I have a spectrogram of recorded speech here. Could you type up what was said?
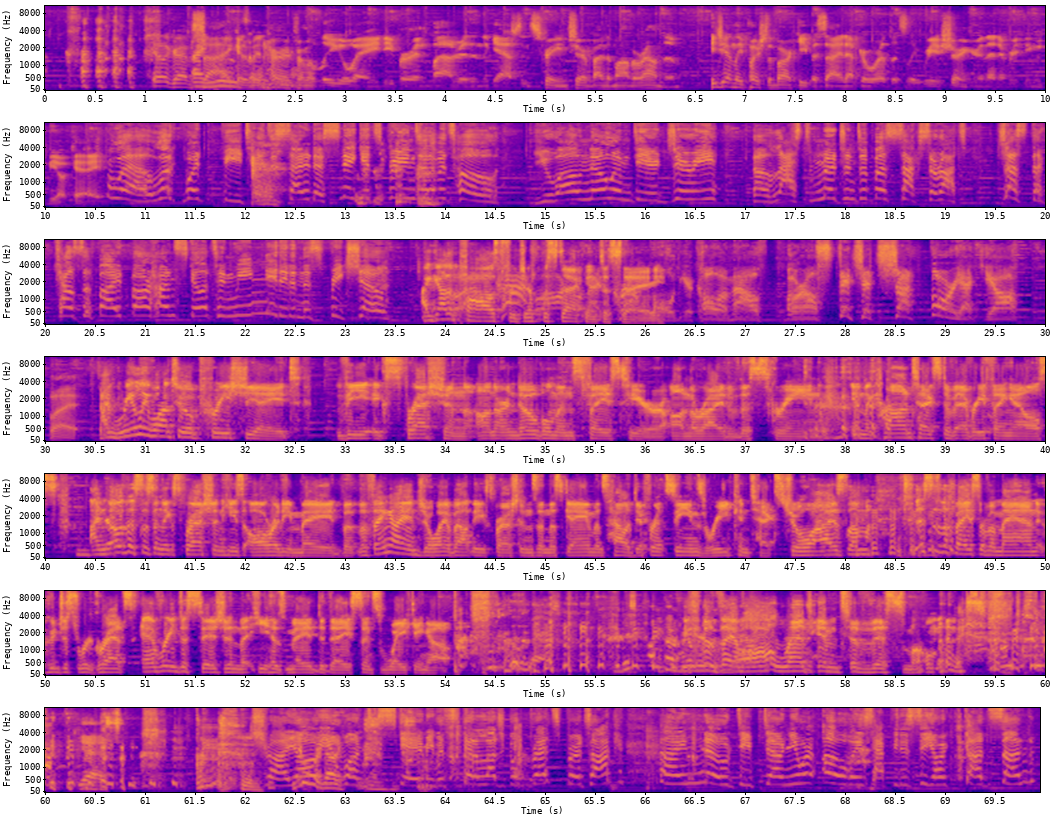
Illigrab's I sigh could have been something. heard from a league away, deeper and louder than the gasps and screams shared by the mob around them. He gently pushed the barkeep aside after wordlessly reassuring her that everything would be okay. Well, look what beat has decided to snake its brains out of its hole. You all know him, dear jury. The last merchant of Basaxarat. Just the calcified Barhan skeleton we needed in this freak show. I gotta uh, pause for just a second to say Hold you call him out, or I'll stitch it shut for you, y'all. What? I really want to appreciate the expression on our nobleman's face here on the right of this screen in the context of everything else. I know this is an expression he's already made, but the thing I enjoy about the expressions in this game is how different scenes recontextualize them. this is the face of a man who just regrets every decision that he has made today since waking up. because they have all led him to this moment. yes. Try You all are you not- want to scare me with scatological threats, Bertok. I know deep down you are always happy to see our godson.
